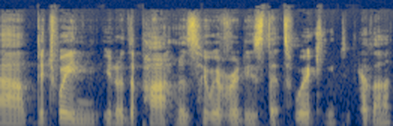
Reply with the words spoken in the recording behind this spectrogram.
Uh, between you know the partners, whoever it is that's working together,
